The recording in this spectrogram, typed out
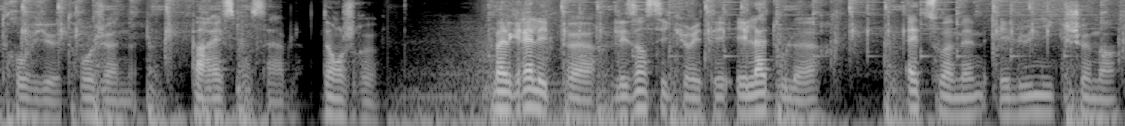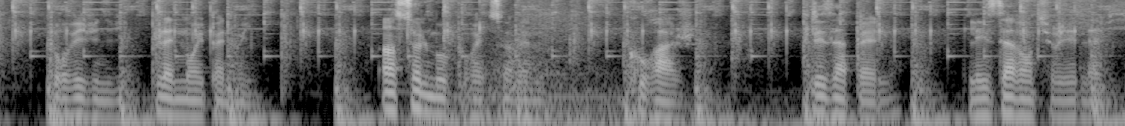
trop vieux, trop jeune, pas responsable, dangereux. Malgré les peurs, les insécurités et la douleur, être soi-même est l'unique chemin pour vivre une vie pleinement épanouie. Un seul mot pour être soi-même, courage. Je les appelle les aventuriers de la vie.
